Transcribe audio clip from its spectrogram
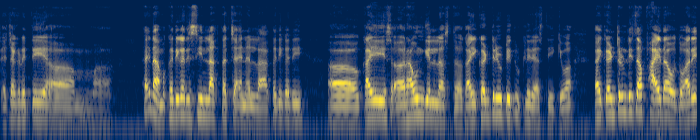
त्याच्याकडे ते आहे ना मग कधी कधी सीन लागतात चॅनलला कधी कधी काही स- राहून गेलेलं असतं काही कंटिन्युटी तुटलेली असते किंवा काही कंटिन्युटीचा फायदा होतो. अरे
